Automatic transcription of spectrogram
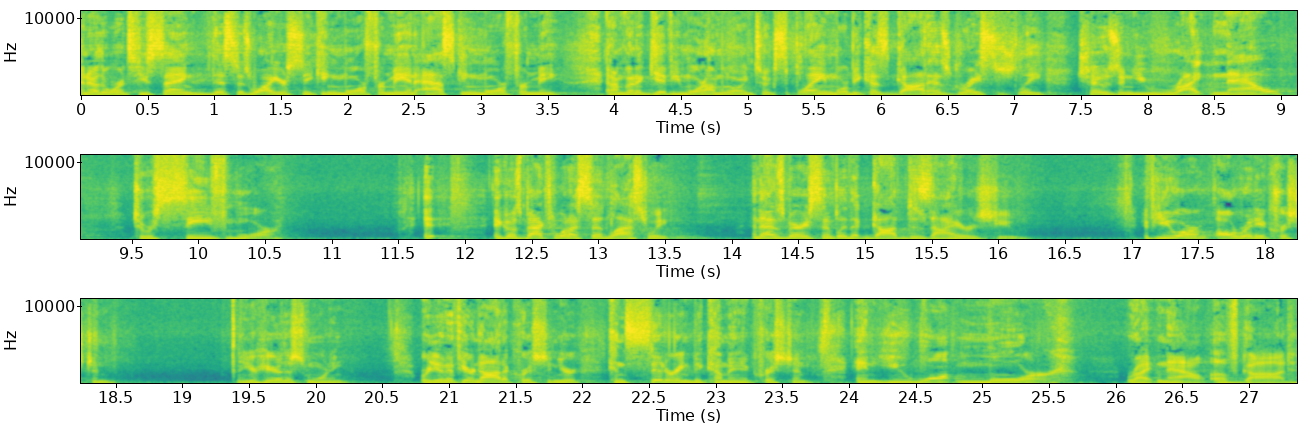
In other words, he's saying, This is why you're seeking more from me and asking more from me. And I'm going to give you more. I'm going to explain more because God has graciously chosen you right now to receive more. It, it goes back to what I said last week, and that is very simply that God desires you. If you are already a Christian and you're here this morning, or even if you're not a Christian, you're considering becoming a Christian, and you want more right now of God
